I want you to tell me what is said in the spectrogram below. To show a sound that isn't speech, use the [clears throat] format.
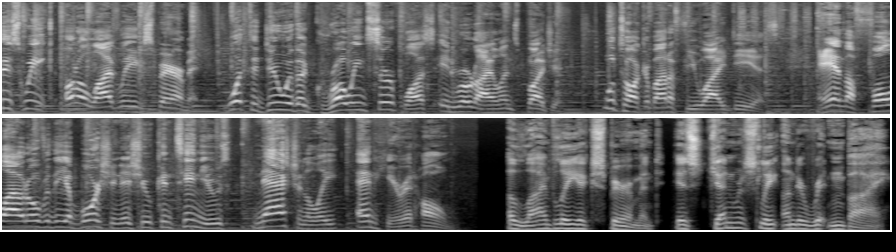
This week on a lively experiment, what to do with a growing surplus in Rhode Island's budget. We'll talk about a few ideas. And the fallout over the abortion issue continues nationally and here at home. A lively experiment is generously underwritten by.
